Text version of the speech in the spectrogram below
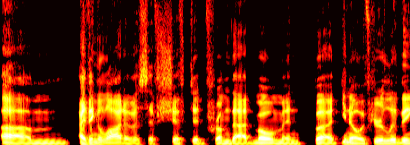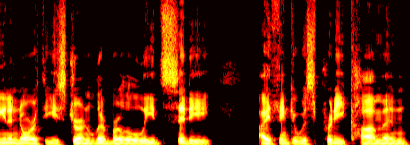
Um, I think a lot of us have shifted from that moment. But you know, if you're living in a northeastern liberal elite city, I think it was pretty common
